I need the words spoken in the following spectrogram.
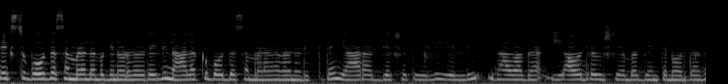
ನೆಕ್ಸ್ಟ್ ಬೌದ್ಧ ಸಮ್ಮೇಳನದ ಬಗ್ಗೆ ನೋಡೋದಾದರೆ ಇಲ್ಲಿ ನಾಲ್ಕು ಬೌದ್ಧ ಸಮ್ಮೇಳನಗಳು ನಡೀತಿದೆ. ಯಾರ ಅಧ್ಯಕ್ಷತೆಯಲ್ಲಿ, ಎಲ್ಲಿ, ಯಾವಾಗ ಯಾವುದರ ವಿಷಯ ಬಗ್ಗೆ ಅಂತ ನೋಡಿದಾಗ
